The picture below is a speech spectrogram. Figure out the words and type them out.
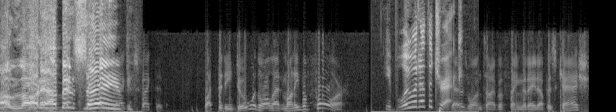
Oh, Lord, I've been Jack saved! expected. What did he do with all that money before? He blew it at the track. There's one type of thing that ate up his cash.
